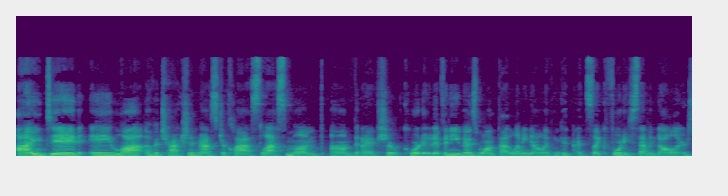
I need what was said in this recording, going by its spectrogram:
I did a law of attraction masterclass last month um, that I actually recorded. If any of you guys want that, let me know. I think it's like $47,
